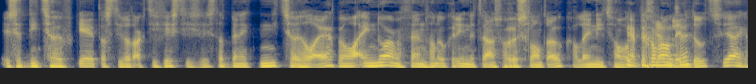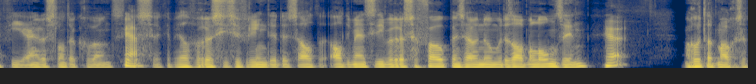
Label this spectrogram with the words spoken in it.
is het niet zo verkeerd als die wat activistisch is. Dat ben ik niet zo heel erg. Ik ben wel een enorme fan van Oekraïne, trouwens van Rusland ook. Alleen niet van wat Kremlin doet. Ja, ik heb vier jaar in Rusland ook gewoond. Ja. Dus ik heb heel veel Russische vrienden. Dus al, al die mensen die me Russofoob en zo noemen, dat is allemaal onzin. Ja. Maar goed, dat mogen ze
